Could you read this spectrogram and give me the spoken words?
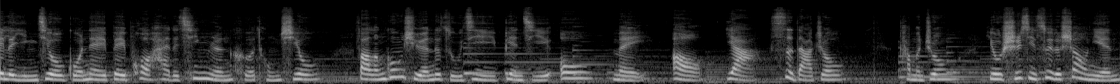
为了营救国内被迫害的亲人和同修，法轮功学员的足迹遍及欧美澳亚四大洲。他们中有十几岁的少年，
